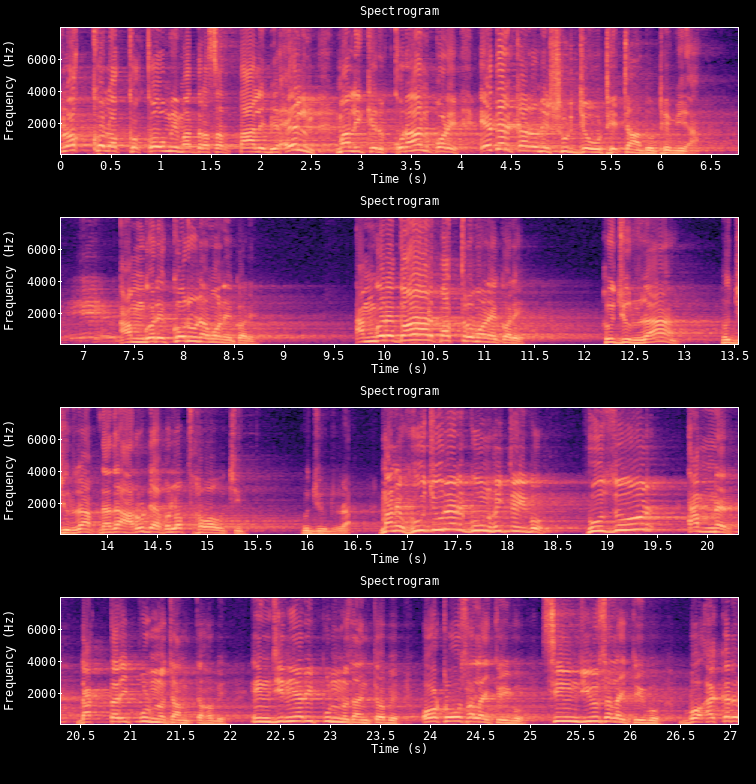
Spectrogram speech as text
লক্ষ লক্ষ কৌমি মাদ্রাসার তালেবে এলম মালিকের কোরআন পড়ে, এদের কারণে সূর্য ওঠে, চাঁদ ওঠে মিয়া। আমগরে করুণা মনে করে। আমগরে দয়ার পাত্র মনে করে। হুজুররা হুজুররা, আপনাদের আরও ডেভেলপ হওয়া উচিত। হুজুররা। মানে হুজুরের গুণ হইতে হইব হুজুর আপনার ডাক্তারি পূর্ণ জানতে হবে, ইঞ্জিনিয়ারি পূর্ণ জানতে হবে, অটো চালাইতে হইব, সিএনজিও চালাইতে হইব একেবারে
